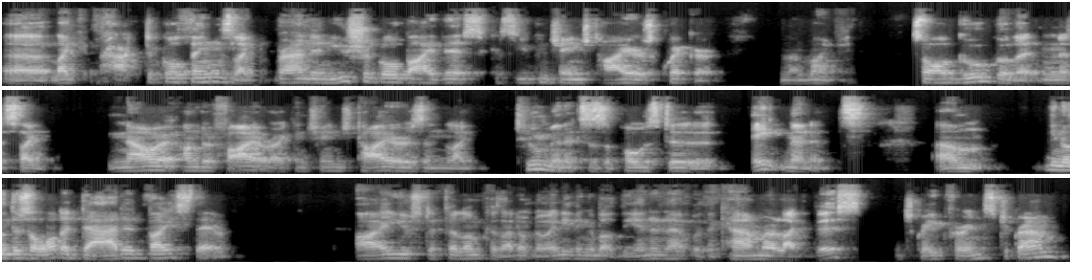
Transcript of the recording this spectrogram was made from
uh, like practical things like Brandon, you should go buy this because you can change tires quicker. And I'm like, so I'll Google it, and it's like now under fire, I can change tires in like two minutes as opposed to eight minutes. Um, you know, there's a lot of dad advice there. I used to film because I don't know anything about the internet with a camera like this. It's great for Instagram.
